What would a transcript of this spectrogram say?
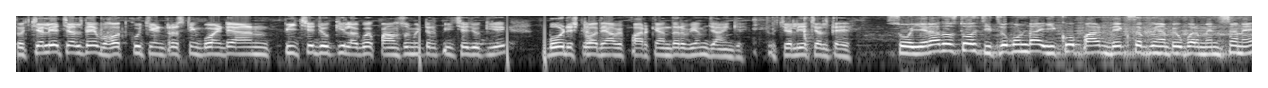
तो चलिए चलते हैं बहुत कुछ इंटरेस्टिंग पॉइंट है एंड पीछे जो कि लगभग 500 मीटर पीछे जो कि एक बोर्ड स्टॉप यहाँ पे पार्क के अंदर भी हम जाएँगे। तो चलिए चलते हैं। सो so, ये रहा दोस्तों चित्रकोंडा इको पार्क देख सकते हो यहाँ पे ऊपर मेंशन है।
